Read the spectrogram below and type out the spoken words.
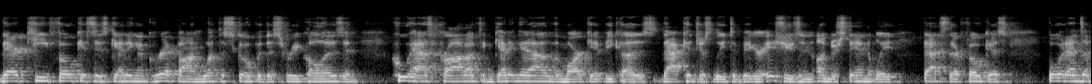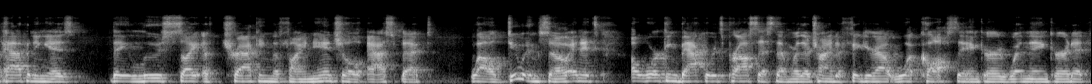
their key focus is getting a grip on what the scope of this recall is and who has product and getting it out of the market because that could just lead to bigger issues and understandably that's their focus but what ends up happening is they lose sight of tracking the financial aspect while doing so and it's a working backwards process then where they're trying to figure out what costs they incurred when they incurred it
